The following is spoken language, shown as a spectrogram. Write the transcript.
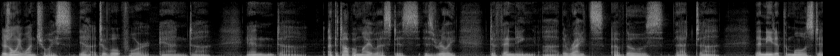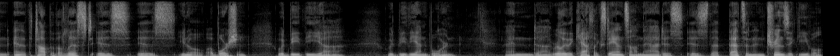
there's only one choice, yeah, to vote for, and uh, and uh, at the top of my list is is really defending uh, the rights of those that uh, that need it the most, and, and at the top of the list is is you know abortion would be the uh, would be the unborn, and uh, really the Catholic stance on that is is that that's an intrinsic evil.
